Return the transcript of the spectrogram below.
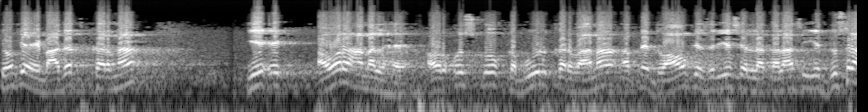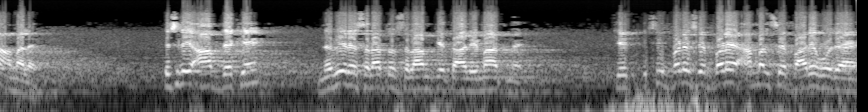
کیونکہ عبادت کرنا یہ ایک اور عمل ہے اور اس کو قبول کروانا اپنے دعاؤں کے ذریعے سے اللہ تعالیٰ سے یہ دوسرا عمل ہے۔ اس لیے آپ دیکھیں، نبی علیہ صلاحت السلام کی تعلیمات میں کہ کسی بڑے سے بڑے عمل سے فارغ ہو جائیں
